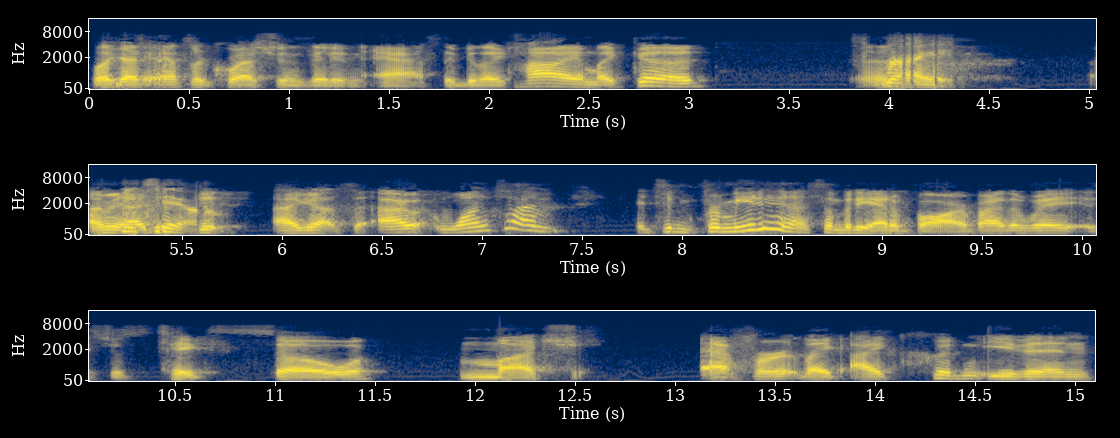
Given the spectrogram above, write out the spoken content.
Like I'd answer questions they didn't ask. They'd be like, "Hi," I'm like, "Good." And- Right. I mean, Me I just too. get, I got I one time. It's for me to on somebody at a bar. By the way, it just takes so much effort. Like I couldn't even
